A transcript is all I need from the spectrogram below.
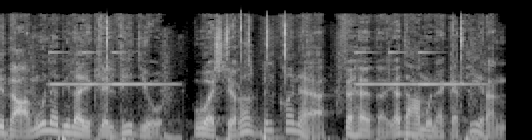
ادعمونا بلايك للفيديو واشتراك بالقناة فهذا يدعمنا كثيرا.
